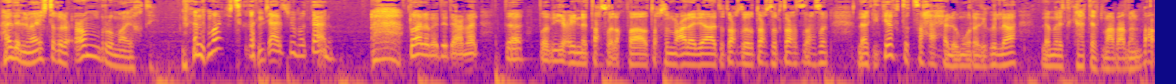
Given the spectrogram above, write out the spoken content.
هذا اللي ما يشتغل عمره ما يخطي. لأنه ما يشتغل جالس في مكانه. طالما أنت تعمل طبيعي ان تحصل أخطاء وتحصل معالجات وتحصل وتحصل وتحصل وتحصل. لكن كيف تتصحح الأمور هذه كلها؟ لما نتكاتف مع بعضنا البعض.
